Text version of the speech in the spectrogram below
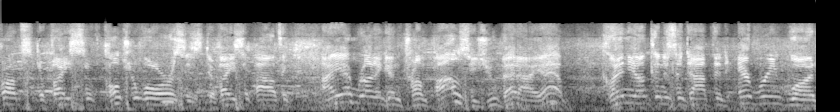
Trump's divisive culture wars, his divisive politics. I am running against Trump policies. You bet I am. Glenn Youngkin has adopted every one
